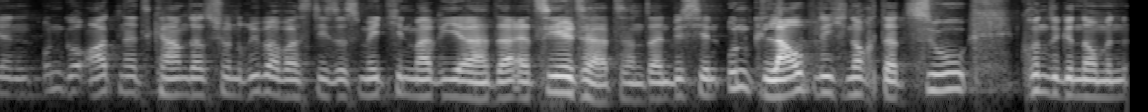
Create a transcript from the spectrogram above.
bisschen ungeordnet kam das schon rüber, was dieses Mädchen Maria da erzählt hat. Und ein bisschen unglaublich noch dazu, im Grunde genommen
